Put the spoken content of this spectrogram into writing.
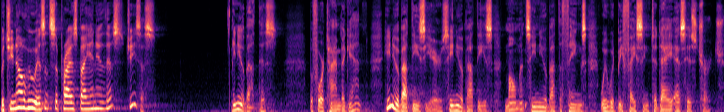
But you know who isn't surprised by any of this? Jesus. He knew about this before time began. He knew about these years. He knew about these moments. He knew about the things we would be facing today as His church.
